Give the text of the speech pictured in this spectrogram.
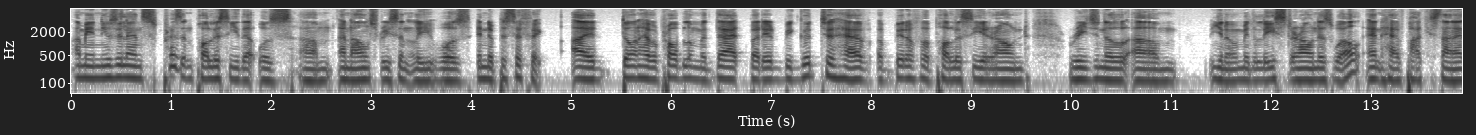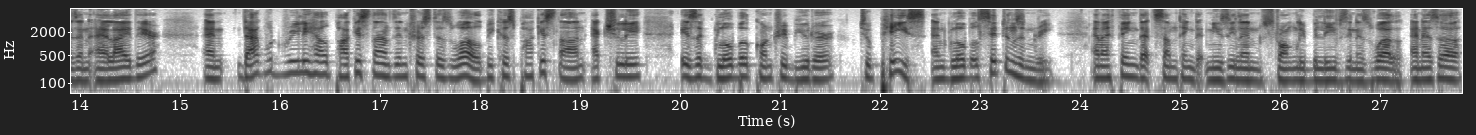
I mean, New Zealand's present policy that was um, announced recently was in the Pacific. I don't have a problem with that, but it'd be good to have a bit of a policy around regional, um, you know, Middle East around as well and have Pakistan as an ally there. And that would really help Pakistan's interest as well, because Pakistan actually is a global contributor to peace and global citizenry. And I think that's something that New Zealand strongly believes in as well. And as a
